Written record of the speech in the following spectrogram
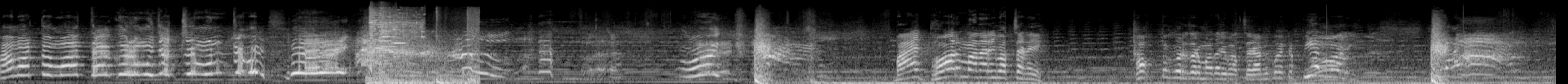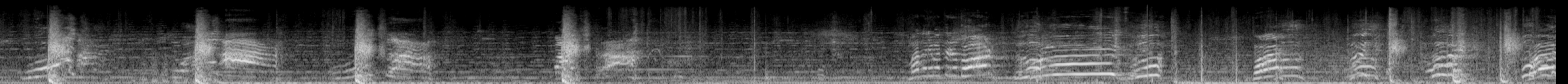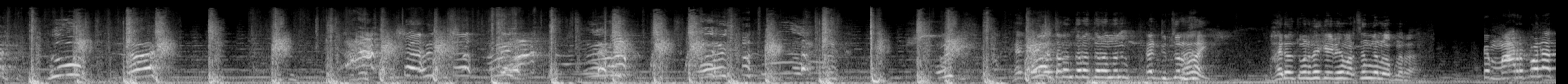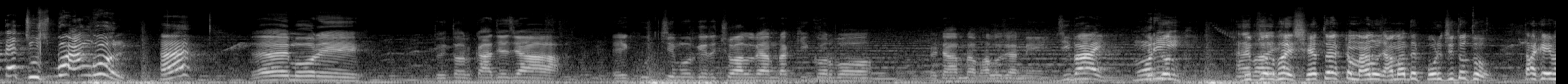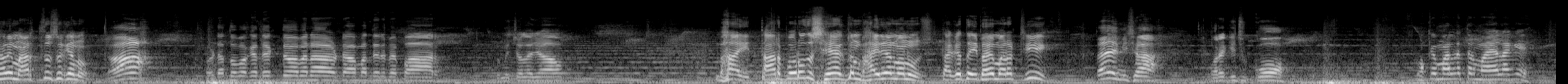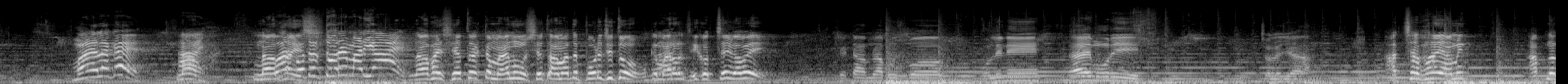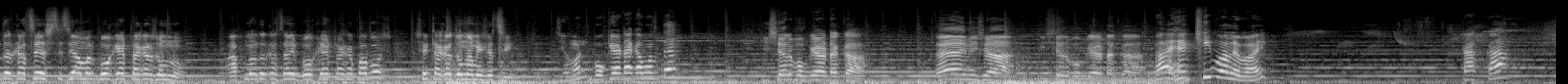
আমার তো মাথা গরম হয়ে যাচ্ছে মনটা করে ভাই ধর মাদারি বাচ্চা রে শক্ত করে ধর মাদারি বাচ্চা রে আমি কয়েকটা পিয়ার মারি। মাদারি বাচ্চা ধর! ধর। ধর! দাঁড়ান দাঁড়ান দাঁড়ান দাঁড়ান ডিপজল ভাই ভাইরাল তোমার ভাইকে এইভাবে মারছেন না তে চুষবো আঙ্গুল হ্যাঁ এই মোরে তুই তোর কাজে যা এই কুচ্চি মুরগির চোয়ালরে আমরা কি করব এটা আমরা ভালো জানি জি ভাই মরি দীপজল- হ্যাঁ ভাই। ভাই সে তো একটা মানুষ আমাদের পরিচিত তো। তাকে এইভাবে মারতেছো কেন? আহ! ওটা তোমাকে দেখতে হবে না ওটা আমাদের ব্যাপার। তুমি চলে যাও। ভাই তারপরও তো সে একজন ভাইরাল মানুষ তাকে তো এইভাবে মারা ঠিক। এই মিশা ওরে কিছু ক। ওকে মারলে তোর মায়া লাগে? মায়া লাগে? না, না ভাই। তোরে মারি আয়। না ভাই সে তো একটা মানুষ সে তো আমাদের পরিচিত। ওকে মারার ঠিক হচ্ছে এইভাবে? সেটা আমরা বুঝব। বলিনি। এই মরি চলে যা। আচ্ছা ভাই আমি আপনাদের কাছে এসেছি আমার বকেয়ার টাকার জন্য। আপনাদের কাছে আমি বকেয়ার টাকা পাবো সেই টাকার জন্য আমি এসেছি। যেমন বকেয়া টাকা বলতে? কিসের বকেয়া টাকা? এই মিশা কিসের বকেয়া টাকা? ভাই হ্যাঁ কি বলে ভাই? টাকা?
